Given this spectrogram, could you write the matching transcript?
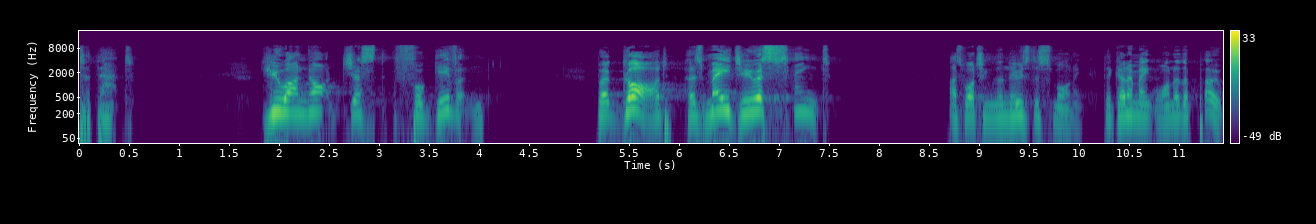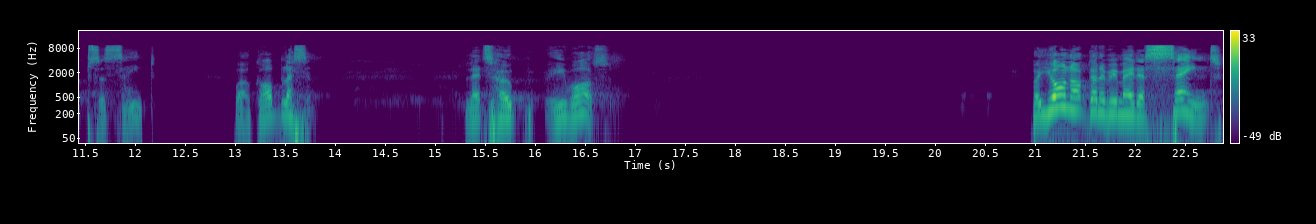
to that. You are not just forgiven, but God has made you a saint. I was watching the news this morning. They're going to make one of the popes a saint. Well, God bless him. Let's hope he was. But you're not going to be made a saint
